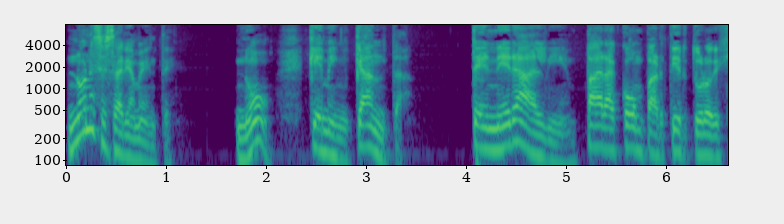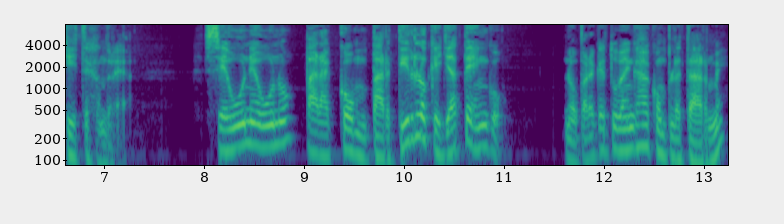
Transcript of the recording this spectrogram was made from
No necesariamente. No, que me encanta tener a alguien para compartir, tú lo dijiste, Andrea. Se une uno para compartir lo que ya tengo, no para que tú vengas a completarme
